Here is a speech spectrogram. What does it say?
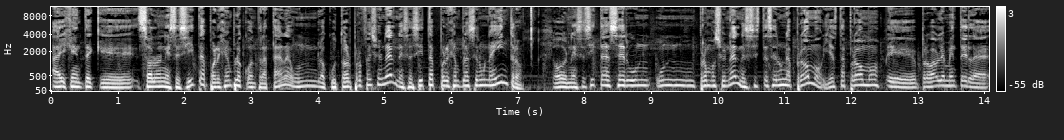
Hay gente que solo necesita, por ejemplo, contratar a un locutor profesional, necesita, por ejemplo, hacer una intro o necesita hacer un, un, promocional, necesita hacer una promo y esta promo eh, probablemente la,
